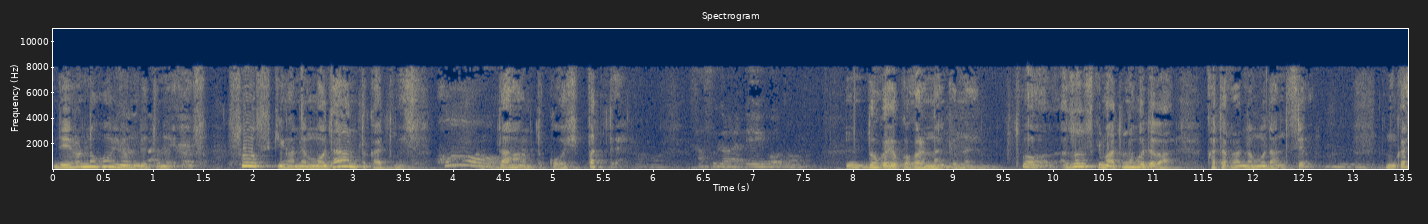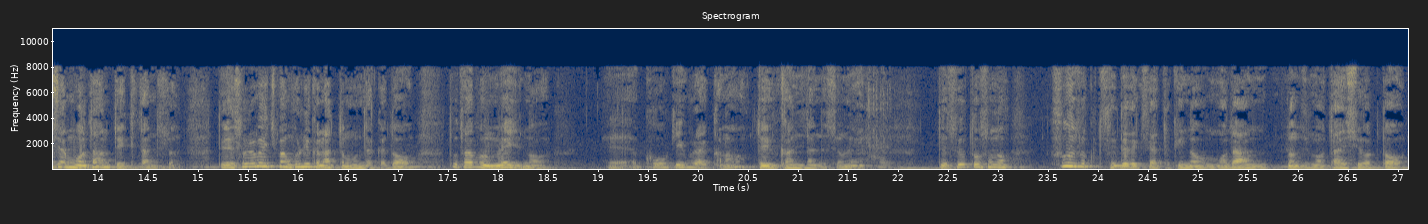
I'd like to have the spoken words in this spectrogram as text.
で。いろんな本読んでるとねそ漱石がねモダーンと書いてるんですよ。ダーンとこう引っ張って。さすが英語のどうかよくわからないけどね、もう漱石も後の方ではカタカナのモダンですよ、昔はモダンと言ってたんですよ。でそれが一番古いかなと思うんだけど、と多分明治の、えー後期ぐらいかなという感じなんですよね、でそれとその風俗として出てきた時のモダンの対象と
